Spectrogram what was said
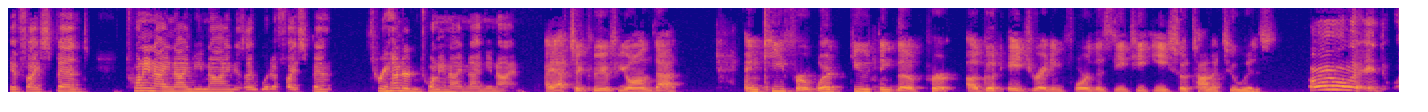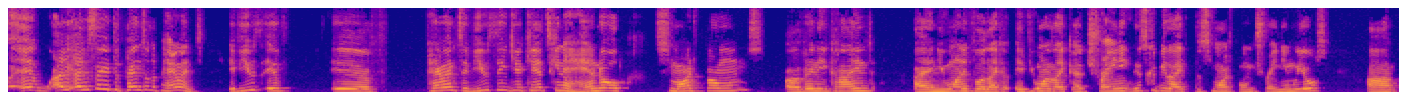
if I spent twenty nine ninety nine as I would if I spent three hundred and twenty nine ninety nine. I have to agree with you on that. And Keefer, what do you think the per, a good age rating for the ZTE Sonata 2 is? Oh, it, it, I, I say it depends on the parent. If you if if parents, if you think your kids can handle smartphones of any kind, and you want it for like if you want like a training, this could be like the smartphone training wheels. Um,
